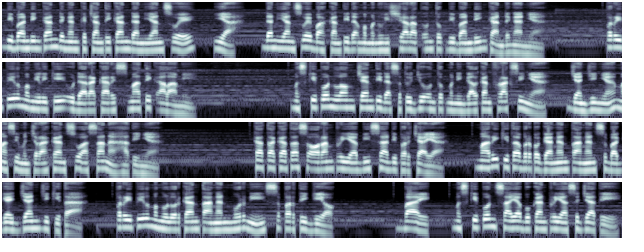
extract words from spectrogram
Dibandingkan dengan kecantikan dan Yan Sui, ya, dan Yan Sui bahkan tidak memenuhi syarat untuk dibandingkan dengannya. Peripil memiliki udara karismatik alami. Meskipun Long Chen tidak setuju untuk meninggalkan fraksinya, janjinya masih mencerahkan suasana hatinya. Kata-kata seorang pria bisa dipercaya. Mari kita berpegangan tangan sebagai janji kita. Peripil mengulurkan tangan murni seperti giok. Baik, meskipun saya bukan pria sejati,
